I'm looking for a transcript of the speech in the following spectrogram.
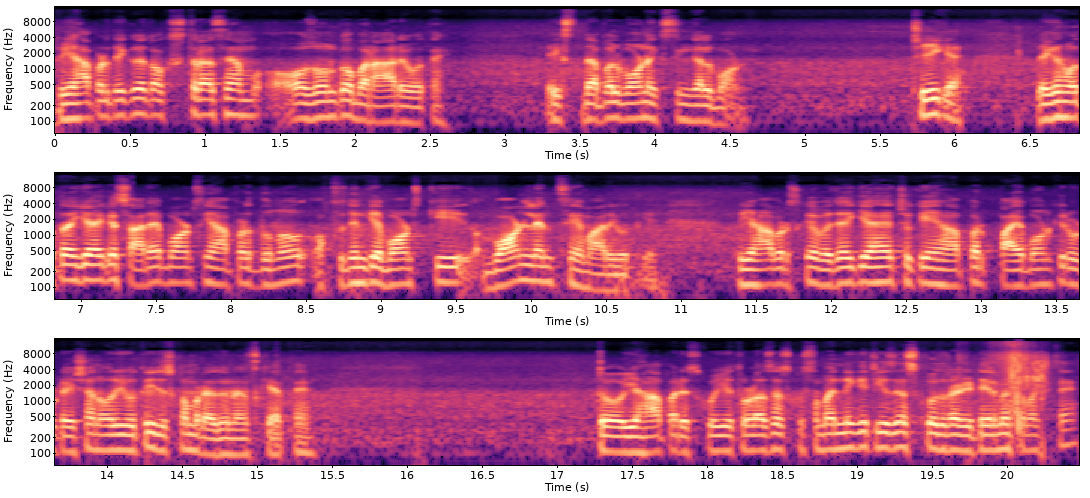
तो यहाँ पर देखें तो इस तरह से हम ओजोन को बना रहे होते हैं। एक डबल बॉन्ड एक सिंगल बॉन्ड ठीक है? लेकिन होता क्या है कि सारे बॉन्ड्स यहाँ पर दोनों ऑक्सीजन के बॉन्ड्स की बॉन्ड लेंथ सेम आ रही होती है। तो यहाँ पर उसकी वजह क्या है? चूँकि यहाँ पर पाई बॉन्ड की रोटेशन हो रही होती है, जिसको हम रेजोनेंस कहते हैं। तो यहाँ पर इसको ये थोड़ा सा इसको समझने की चीज़ है, इसको ज़रा डिटेल में समझते हैं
